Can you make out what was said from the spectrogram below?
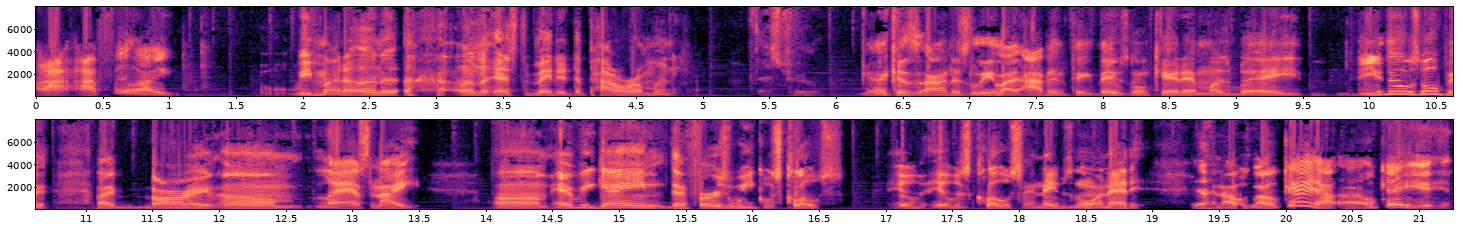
I, I feel like we might have under, underestimated the power of money. That's true. Because honestly, like I didn't think they was gonna care that much, but hey, these dudes hooping. Like barring um last night, um every game the first week was close. It, it was close, and they was going at it. Yeah. And I was like, okay, I, okay. It,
